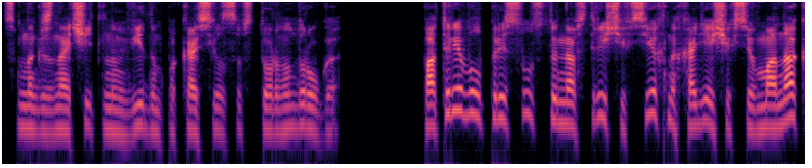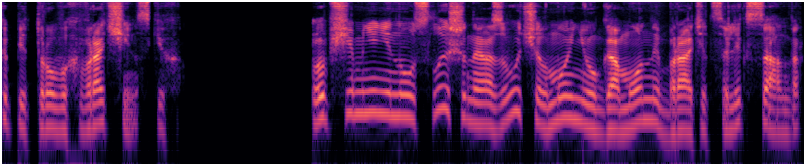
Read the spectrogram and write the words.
с многозначительным видом покосился в сторону друга, потребовал присутствия на встрече всех находящихся в Монако Петровых-Врачинских. Общее мнение на услышанное озвучил мой неугомонный братец Александр.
